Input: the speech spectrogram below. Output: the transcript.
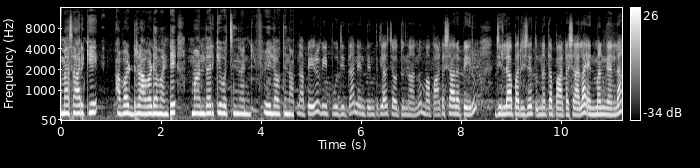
మా సార్కి అవార్డు రావడం అంటే మా అందరికీ వచ్చిందంటే ఫీల్ అవుతున్నాం. నా పేరు వి పూజిత నేను టెన్త్ క్లాస్ చదువుతున్నాను. మా పాఠశాల పేరు జిల్లా పరిషత్ ఉన్నత పాఠశాల ఎన్మన్గన్ల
